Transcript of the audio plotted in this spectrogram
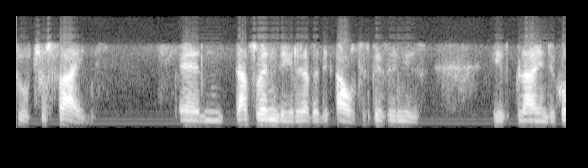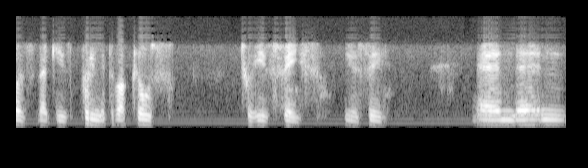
to to sign, and that's when they realized that oh, this person is is blind because like he's putting the paper close to his face. You see, and then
